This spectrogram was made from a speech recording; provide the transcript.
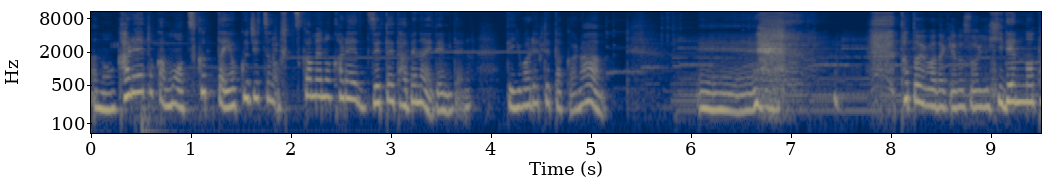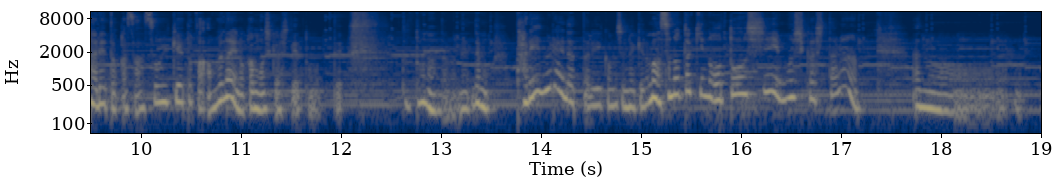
あのカレーとかも作った翌日の2日目のカレー絶対食べないでみたいなって言われてたからえー 例えばだけどそういう秘伝のタレとかさそういう系とか危ないのかもしかしてと思って。どうなんだろうね。でもタレぐらいだったらいいかもしれないけどまあその時のお通しもしかしたらあのー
